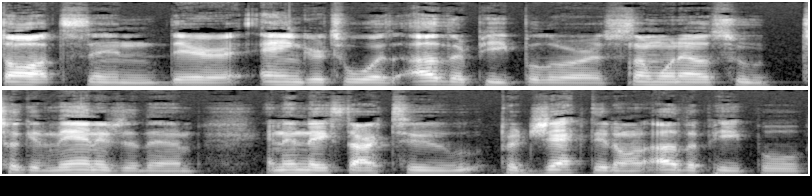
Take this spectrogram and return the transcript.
thoughts and their anger towards other people or someone else who took advantage of them, and then they start to project it on other people,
